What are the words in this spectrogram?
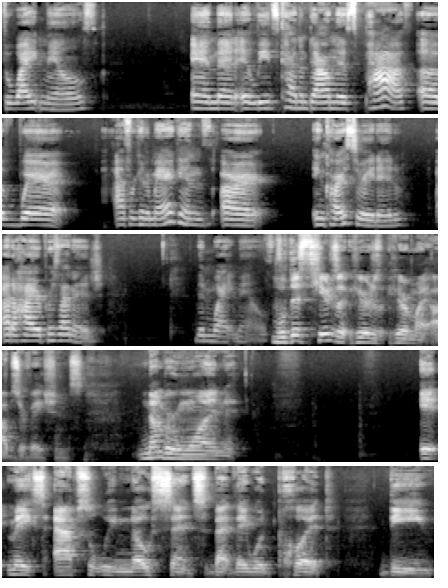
the white males. And then it leads kind of down this path of where African Americans are incarcerated at a higher percentage than white males. Well, this here's a, here's here are my observations. Number one, it makes absolutely no sense that they would put the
